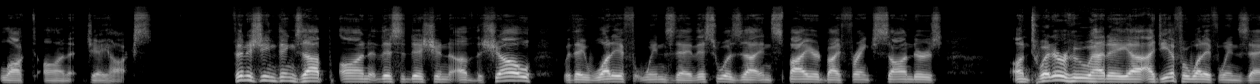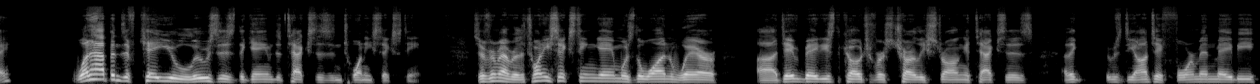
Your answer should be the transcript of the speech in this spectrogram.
Locked on Jayhawks. Finishing things up on this edition of the show with a What If Wednesday. This was uh, inspired by Frank Saunders on Twitter, who had a uh, idea for What If Wednesday. What happens if KU loses the game to Texas in 2016? So if you remember, the 2016 game was the one where uh, David Beaty's the coach versus Charlie Strong at Texas. I think it was D'Onta Foreman, maybe,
